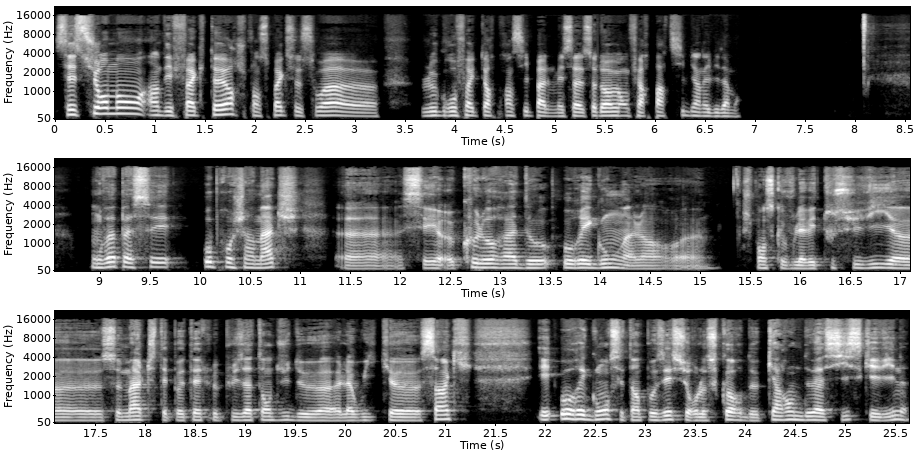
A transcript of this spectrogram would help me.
C'est sûrement un des facteurs. Je pense pas que ce soit euh, le gros facteur principal, mais ça, ça doit en faire partie, bien évidemment. On va passer au prochain match. Euh, c'est Colorado-Oregon. Alors, je pense que vous l'avez tous suivi. Euh, ce match, c'était peut-être le plus attendu de euh, la week 5. Euh, Et Oregon s'est imposé sur le score de 42 à 6, Kevin.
